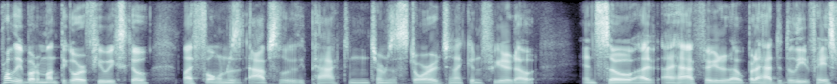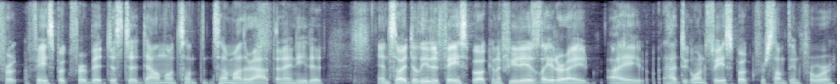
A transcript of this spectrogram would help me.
probably about a month ago or a few weeks ago. My phone was absolutely packed in terms of storage, and I couldn't figure it out. And so I, I have figured it out, but I had to delete Facebook Facebook for a bit just to download something some other app that I needed. And so I deleted Facebook, and a few days later, I I had to go on Facebook for something for work,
